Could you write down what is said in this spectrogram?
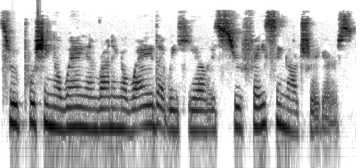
through pushing away and running away that we heal, it's through facing our triggers.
